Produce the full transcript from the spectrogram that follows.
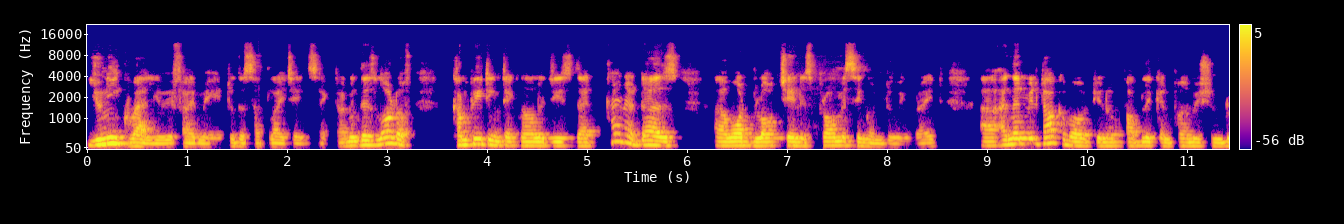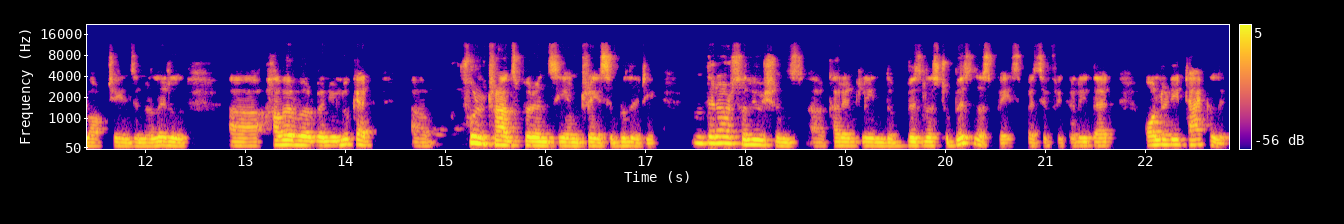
unique value, if I may, to the supply chain sector. I mean, there's a lot of competing technologies that kind of does uh, what blockchain is promising on doing, right? Uh, and then we'll talk about you know public and permission blockchains in a little. Uh, however, when you look at uh, full transparency and traceability, there are solutions uh, currently in the business to business space specifically that already tackle it.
